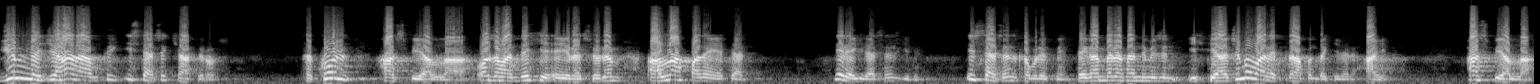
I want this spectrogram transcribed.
Cümle cihan halkı isterse kafir olsun. Fekul hasbiyallah. O zaman de ki ey Resulüm, Allah bana yeter. Nereye giderseniz gidin. İsterseniz kabul etmeyin. Peygamber Efendimizin ihtiyacı mı var etrafındakilere? Hayır. Hasbiyallah.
